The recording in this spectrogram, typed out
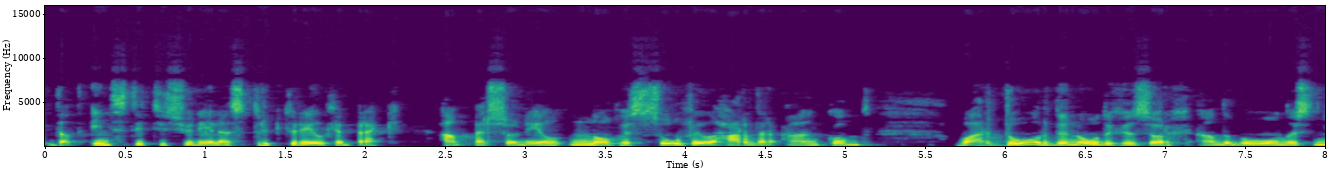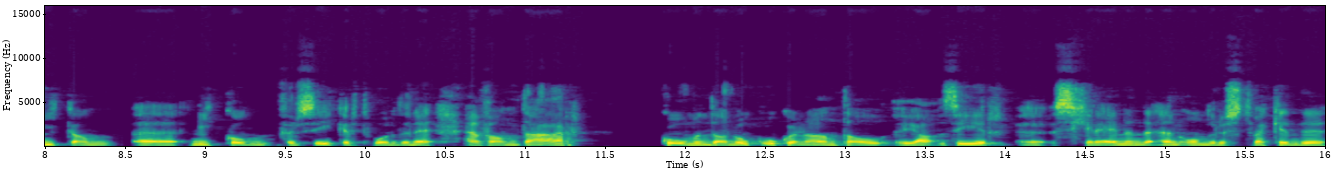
dat institutioneel en structureel gebrek aan personeel nog eens zoveel harder aankomt, waardoor de nodige zorg aan de bewoners niet, kan, uh, niet kon verzekerd worden. Hè. En vandaar komen dan ook, ook een aantal ja, zeer uh, schrijnende en onrustwekkende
